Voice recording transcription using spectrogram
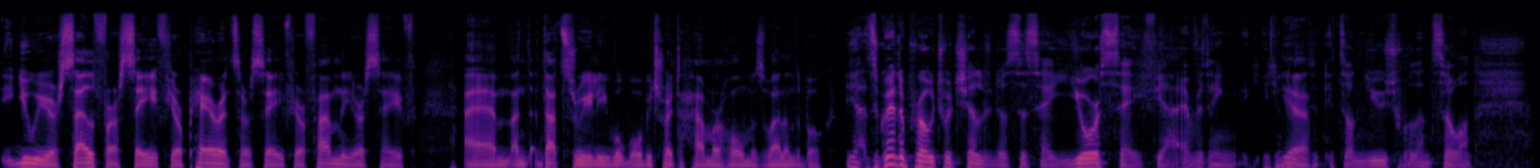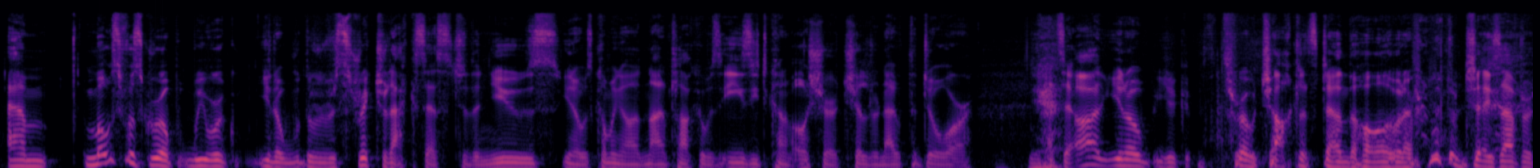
you yourself are safe, your parents are safe, your family are safe, um, and that's really what, what, we try to hammer home as well in the book. Yeah, it's a great approach with children just to say you're safe. Yeah, everything. You know, yeah. it's unusual and so on. Um, most of us grew up, we were, you know, the restricted access to the news. You know, it was coming on at nine o'clock. It was easy to kind of usher children out the door. Yeah. And say, oh, you know, you throw chocolates down the hall or whatever, let them chase after.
